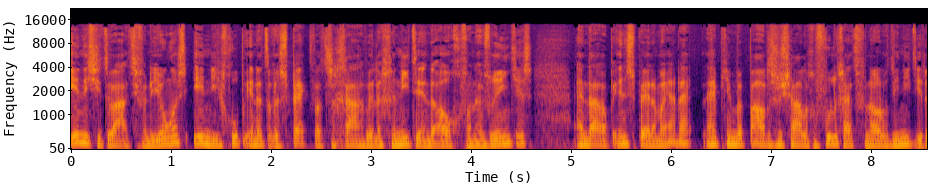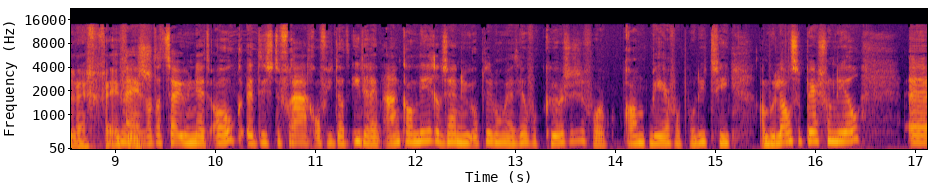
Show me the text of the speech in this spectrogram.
in die situatie van de jongens, in die groep... in het respect wat ze graag willen genieten in de ogen van hun vriendjes... en daarop inspelen. Maar ja, daar heb je een bepaalde sociale gevoeligheid voor nodig... die niet iedereen gegeven nee, is. Nee, want dat zei u net ook. Het is de vraag of je dat iedereen aan kan leren. Er zijn nu op dit moment heel veel cursussen voor brandweer, voor politie, ambulancepersoneel. Uh,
